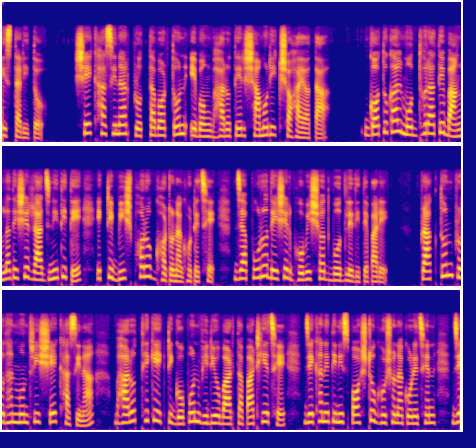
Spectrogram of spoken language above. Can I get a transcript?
বিস্তারিত। শেখ হাসিনার প্রত্যাবর্তন এবং ভারতের সামরিক সহায়তা। গতকাল মধ্যরাতে বাংলাদেশের রাজনীতিতে একটি বিস্ফোরক ঘটনা ঘটেছে, যা পুরো দেশের ভবিষ্যৎ বদলে দিতে পারে। প্রাক্তন প্রধানমন্ত্রী শেখ হাসিনা ভারত থেকে একটি গোপন ভিডিও বার্তা পাঠিয়েছে, যেখানে তিনি স্পষ্ট ঘোষণা করেছেন যে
